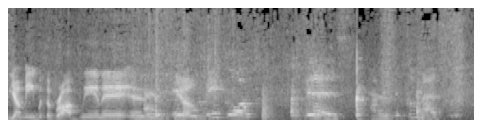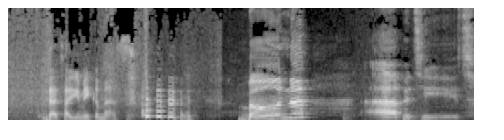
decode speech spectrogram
yummy with the broccoli in it and And yeah. if we this, how to make a mess. That's how you make a mess. bon appetit.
